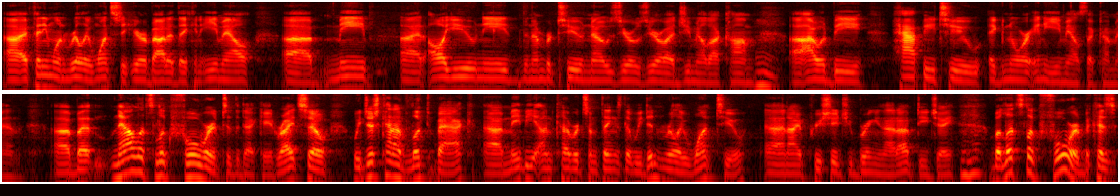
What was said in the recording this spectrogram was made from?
Uh, if anyone really wants to hear about it, they can email uh, me at all you need the number two no zero zero at gmail.com. Uh, I would be happy to ignore any emails that come in. Uh, but now let's look forward to the decade, right? So we just kind of looked back, uh, maybe uncovered some things that we didn't really want to, and I appreciate you bringing that up, DJ. But let's look forward because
